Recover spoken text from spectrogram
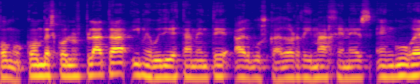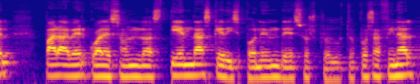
pongo Converse color plata y me voy directamente al buscador de imágenes en Google para ver cuáles son las tiendas que disponen de esos productos. Pues al final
